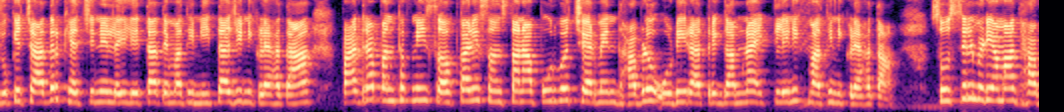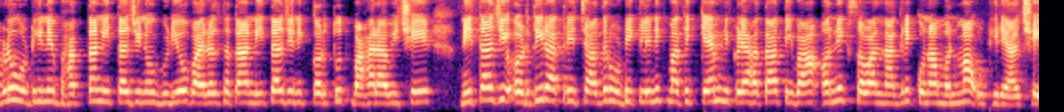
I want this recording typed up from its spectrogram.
જો કે ચાદર ખેંચીને લઈ લેતા તેમાંથી નેતાજી નીકળ્યા હતા. પાદરા પંથકની સહકારી સંસ્થાના પૂર્વ ચેરમેન ધાબળો ઓઢી રાત્રે ગામના એક ક્લિનિકમાંથી નીકળ્યા હતા. સોશિયલ મીડિયામાં ધાબળો ઓઢીને ભાગતા નેતાજીનો વીડિયો વાયરલ થતાં નેતાજીની કરતૂત બહાર આવી છે. નેતાજી અડધી રાત્રે ચાદર ઓઢી ક્લિનિકમાંથી કેમ નીકળ્યા હતા તેવા અનેક સવાલ નાગરિકોના મનમાં ઉઠી રહ્યા છે.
